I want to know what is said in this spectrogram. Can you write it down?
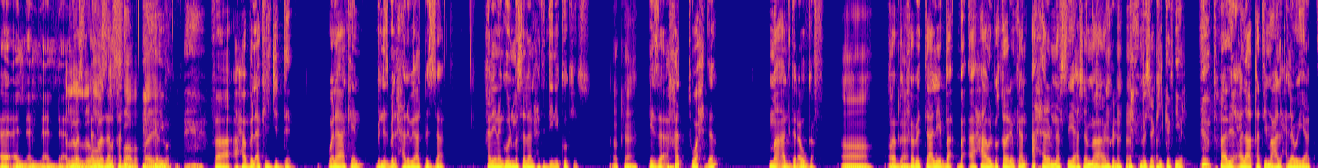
ال- ال- الوزن, الوزن القديم أيوة. أيوه فأحب الأكل جدا ولكن بالنسبة للحلويات بالذات خلينا نقول مثلا حتديني cookies okay. إذا أخذت واحدة ما أقدر أوقف. آه فب... okay. فبالتالي أحاول بقدر الإمكان أحرم نفسي عشان ما آكل بشكل كبير فهذه علاقتي مع الحلويات.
